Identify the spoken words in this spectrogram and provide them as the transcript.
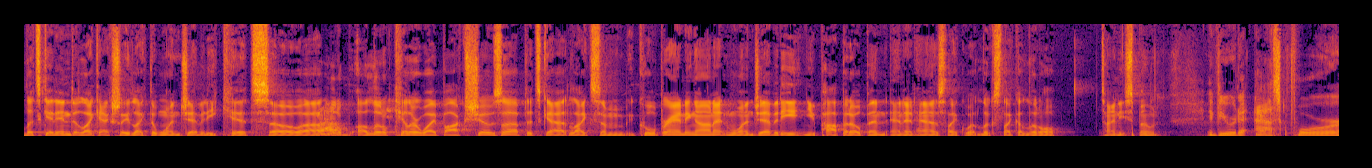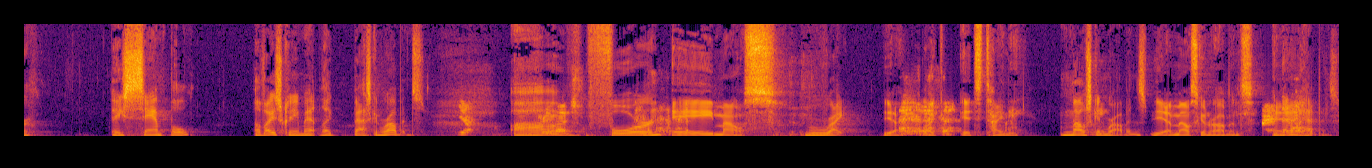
let's get into like actually like the Onegevity kits. So uh, a, little, a little killer white box shows up that's got like some cool branding on it and Onegevity. And you pop it open and it has like what looks like a little tiny spoon. If you were to ask for a sample of ice cream at like Baskin Robbins, Yeah. Pretty much. for a mouse. right? Yeah, like it's tiny. Mouskin Robbins. Yeah, Mouskin Robbins. And then what happens?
